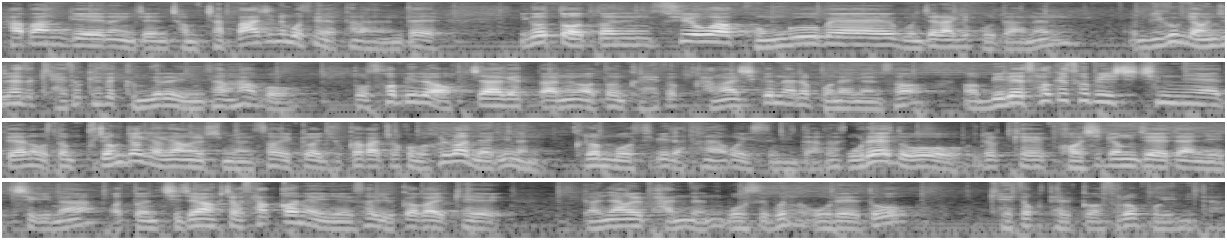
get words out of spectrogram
하반기에는 이제 점차 빠지는 모습이 나타나는데 이것도 어떤 수요와 공급의 문제라기보다는 미국 연준에서 계속해서 금리를 인상하고 또 소비를 억제하겠다는 어떤 계속 강한 시그널을 보내면서 어, 미래 석유 소비 심리에 대한 어떤 부정적 영향을 주면서 그러니까 유가가 조금 흘러내리는 그런 모습이 나타나고 있습니다. 올해도 이렇게 거시경제에 대한 예측이나 어떤 지정학적 사건에 의해서 유가가 이렇게 영향을 받는 모습은 올해도 계속될 것으로 보입니다.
